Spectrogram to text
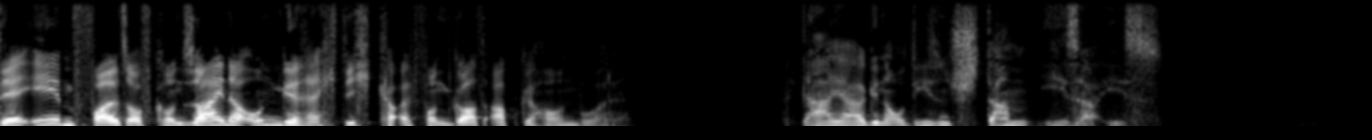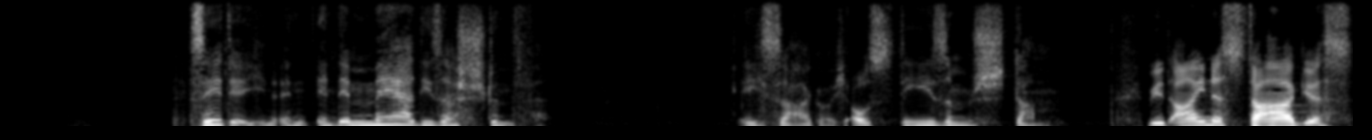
der ebenfalls aufgrund seiner Ungerechtigkeit von Gott abgehauen wurde. Ja, ja, genau, diesen Stamm Isais. Seht ihr ihn in, in dem Meer dieser Stümpfe? Ich sage euch, aus diesem Stamm wird eines Tages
